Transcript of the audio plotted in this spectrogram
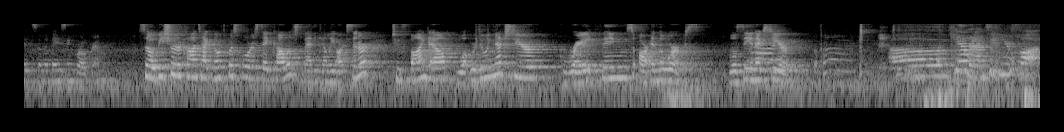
It's an amazing program. So be sure to contact Northwest Florida State College, the Mattie Kelly Art Center, to find out what we're doing next year. Great things are in the works. We'll see you next year. Um, Cameron, I'm taking your spot.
